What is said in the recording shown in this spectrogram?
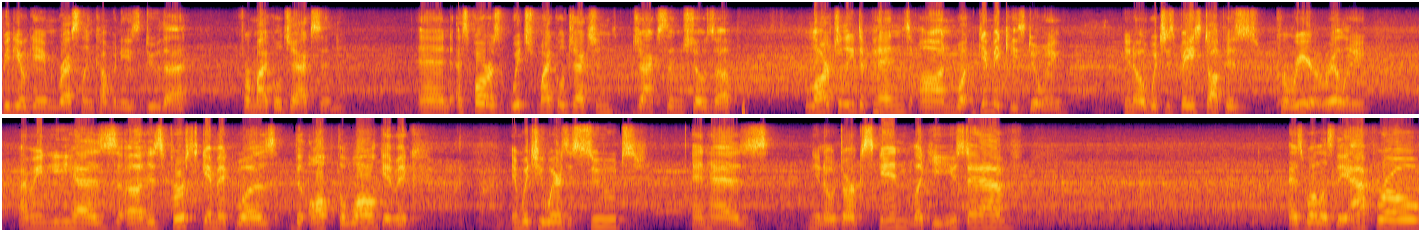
video game wrestling companies do that for Michael Jackson. And as far as which Michael Jackson Jackson shows up, largely depends on what gimmick he's doing. You know, which is based off his career, really. I mean, he has uh, his first gimmick was the off the wall gimmick, in which he wears a suit and has, you know, dark skin like he used to have, as well as the afro,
